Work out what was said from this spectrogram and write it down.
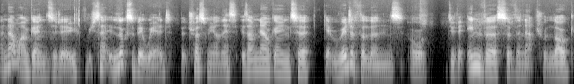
And now what I'm going to do, which it looks a bit weird, but trust me on this, is I'm now going to get rid of the lns, or do the inverse of the natural log,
